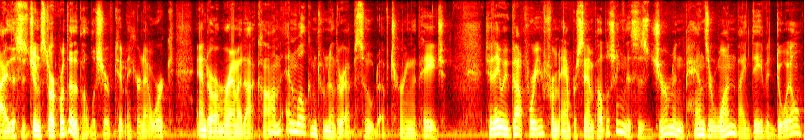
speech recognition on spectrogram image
Hi, this is Jim Starkweather, the publisher of Kitmaker Network and Armorama.com, and welcome to another episode of Turning the Page. Today we've got for you from Ampersand Publishing, this is German Panzer I by David Doyle,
